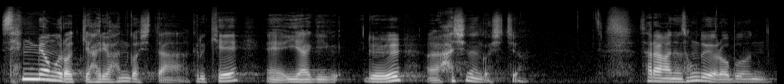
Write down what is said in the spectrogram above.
생명을 얻게 하려 한 것이다. 그렇게 이야기를 어, 하시는 것이죠. 사랑하는 성도 여러분, 어,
